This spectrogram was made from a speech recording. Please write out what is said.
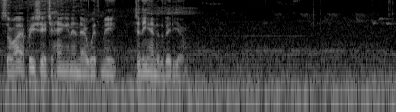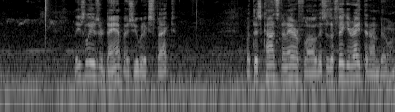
So I appreciate you hanging in there with me to the end of the video. These leaves are damp as you would expect, but this constant airflow, this is a figure eight that I'm doing.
